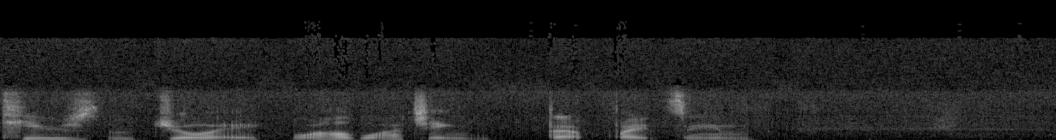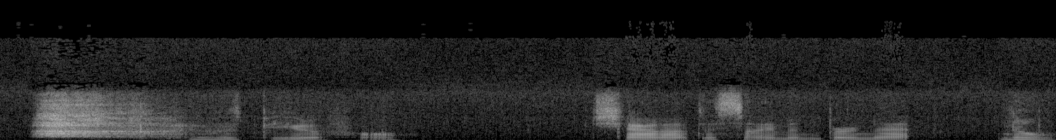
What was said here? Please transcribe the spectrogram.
tears of joy while watching that fight scene. It was beautiful. Shout out to Simon Burnett. No.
